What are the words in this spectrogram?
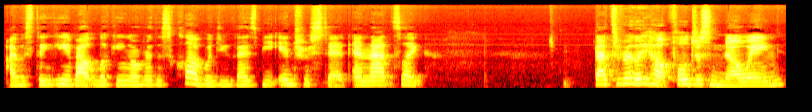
I was thinking about looking over this club. Would you guys be interested? And that's like, that's really helpful just knowing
